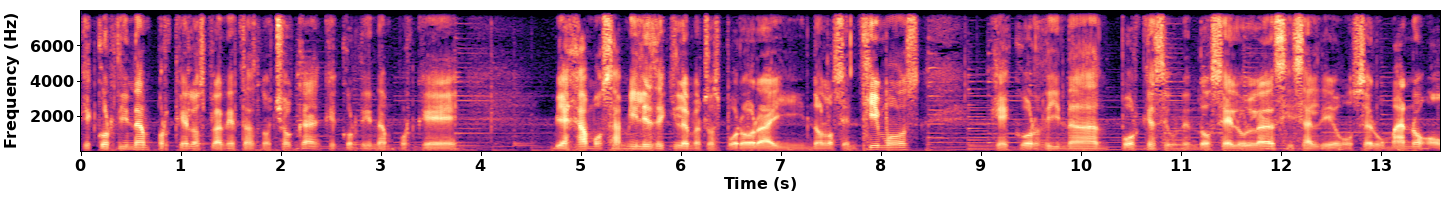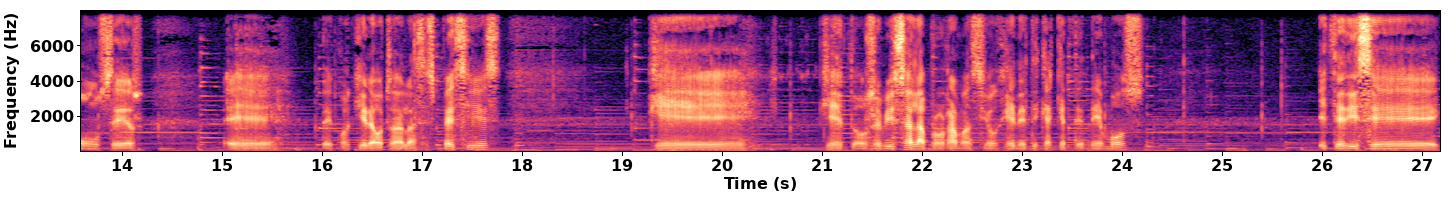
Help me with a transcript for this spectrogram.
que coordinan por qué los planetas no chocan, que coordinan por qué viajamos a miles de kilómetros por hora y no lo sentimos, que coordinan por qué se unen dos células y sale un ser humano o un ser eh, de cualquiera otra de las especies, que, nos revisa la programación genética que tenemos y te dice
